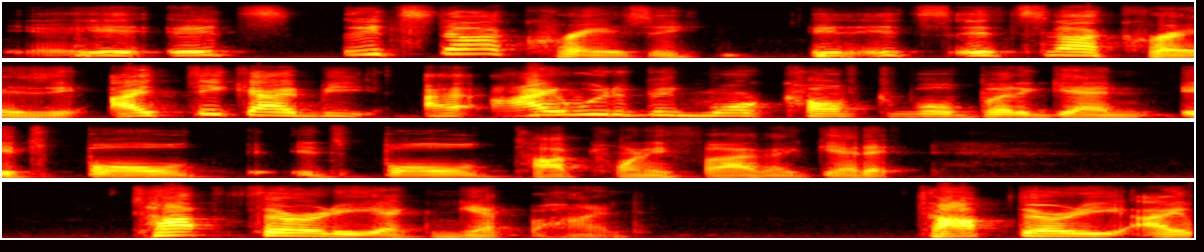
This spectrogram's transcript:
it, it's it's not crazy. It, it's it's not crazy. I think I'd be I, I would have been more comfortable, but again, it's bold. It's bold. Top twenty five, I get it. Top thirty, I can get behind. Top thirty, I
